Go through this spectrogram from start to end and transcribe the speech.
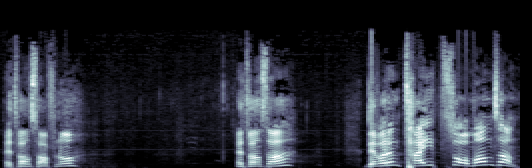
Vet du hva han sa for noe? Vet du hva han sa? Det var en teit såmann, sa han.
